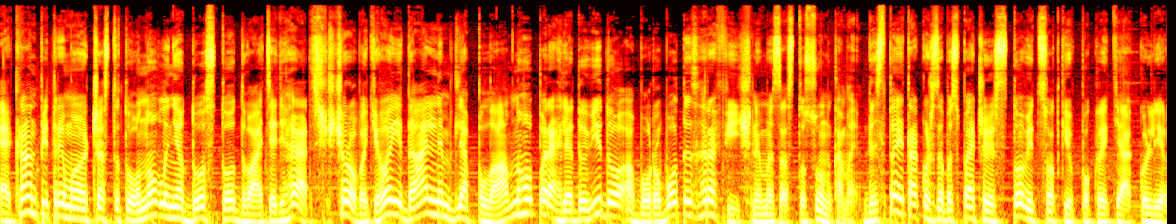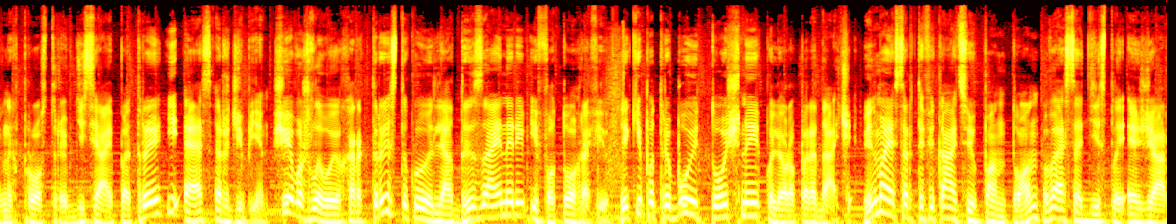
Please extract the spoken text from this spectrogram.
Екран підтримує частоту оновлення до 120 Гц, що робить його ідеальним для плавного перегляду відео або роботи з графічними застосунками. Дисплей також забезпечує 100% покриття колірних просторів DCI P3 і sRGB, що є важливою характеристикою для дизайнерів і фотографів, які потребують точної кольоропередачі. Він має сертифікацію Pantone, VESA Display HDR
